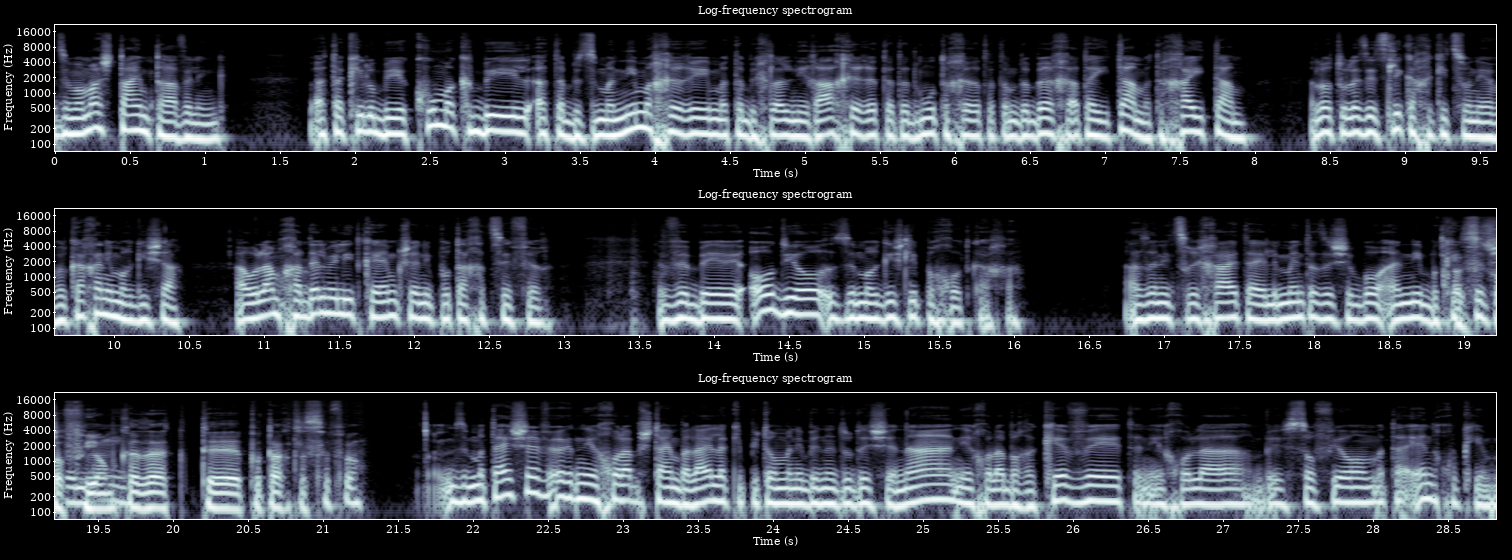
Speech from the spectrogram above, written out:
זה ממש time traveling. אתה כאילו ביקום מקביל, אתה בזמנים אחרים, אתה בכלל נראה אחרת, אתה דמות אחרת, אתה מדבר אחרת, אתה איתם, אתה חי איתם. אני לא יודעת, אולי זה אצלי ככה קיצוני, אבל ככה אני מרגישה. העולם חדל מלהתקיים כשאני פותחת ספר. ובאודיו זה מרגיש לי פחות ככה. אז אני צריכה את האלמנט הזה שבו אני בקצב שלי... אז סוף. יום כזה את uh, פותחת את הספר? זה מתי שאני יכולה בשתיים בלילה, כי פתאום אני בנדודי שינה, אני יכולה ברכבת, אני יכולה בסוף יום, מתי אין חוקים.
